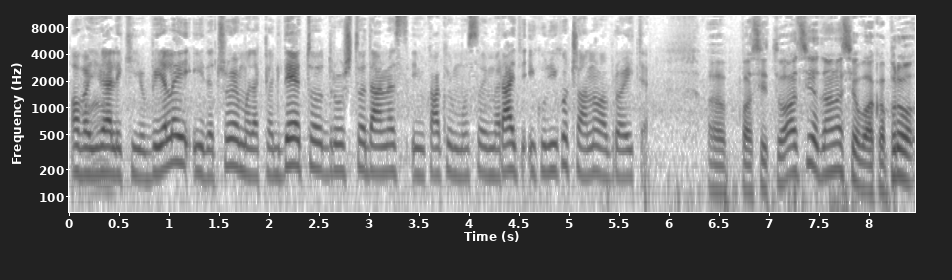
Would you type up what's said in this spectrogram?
ovaj veliki jubilej i da čujemo, dakle, gde je to društvo danas i u kakvim uslovima radite i koliko članova brojite. Pa situacija danas je ovako. Prvo,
